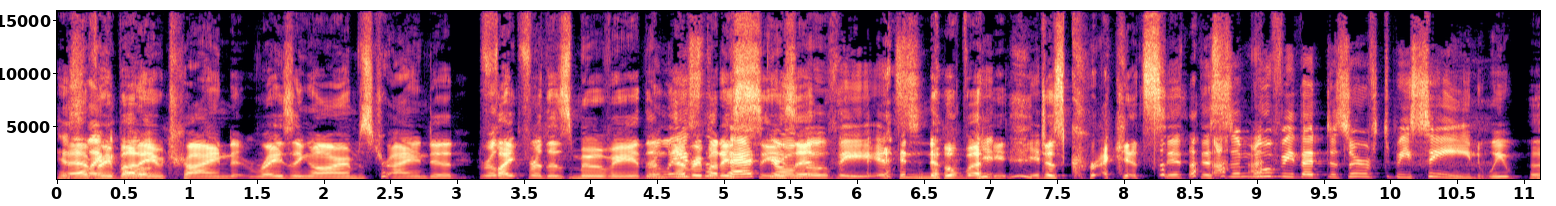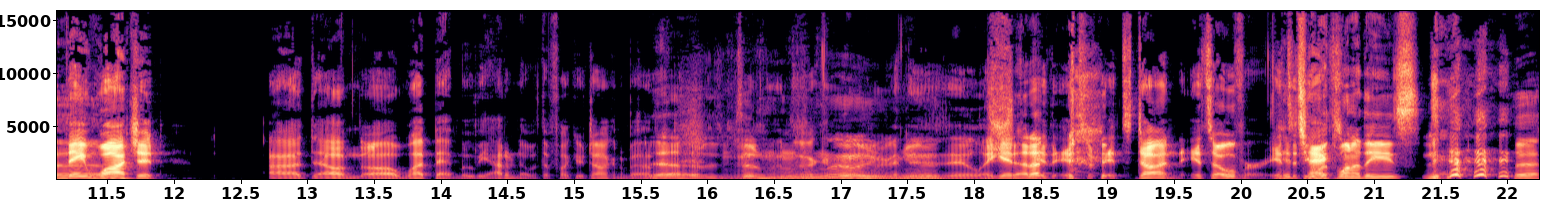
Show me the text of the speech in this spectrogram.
like, everybody oh, trying to raising arms, trying to Re- fight for this movie. Then everybody the sees it, movie. It's, and nobody it- just crickets. this, this is a movie that deserves to be seen. We they Uh. watch it. Uh, um, uh, what bad movie? I don't know what the fuck you're talking about. like it, Shut up. it- it's it's done. It's over. It's Hits a you with one of these. Uh,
